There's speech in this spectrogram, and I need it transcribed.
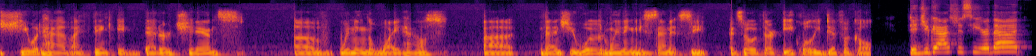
she would have, I think, a better chance of winning the White House uh, than she would winning a Senate seat. And so if they're equally difficult. Did you guys just hear that?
